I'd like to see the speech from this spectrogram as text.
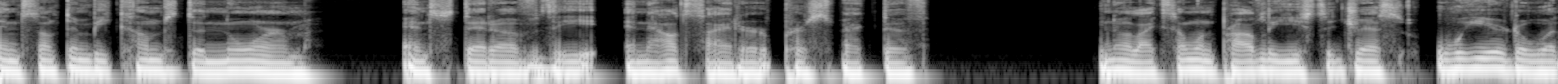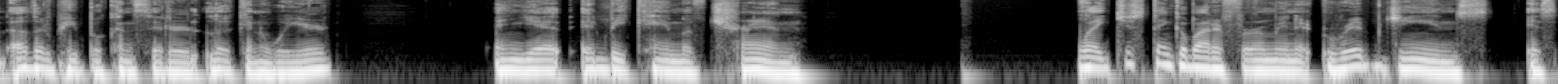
and something becomes the norm instead of the an outsider perspective. You know, like someone probably used to dress weird or what other people considered looking weird, and yet it became a trend. Like, just think about it for a minute. Ripped jeans is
